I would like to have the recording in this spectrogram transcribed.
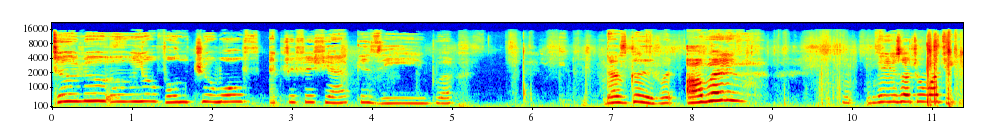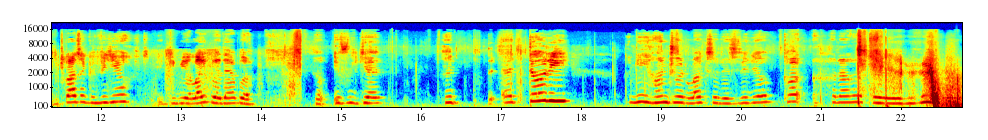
turtle, oriole, vulture, wolf, X-ray fish, yak, zebra. That's good. But all right. Thank you so much for watching. If you guys like a video, give me a like for that. But if we get at 30, 300 likes on this video, cut, the video.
